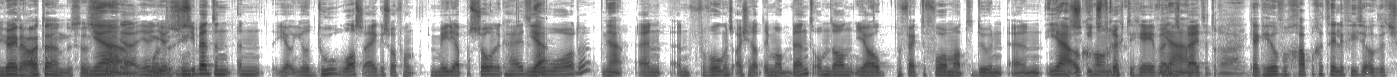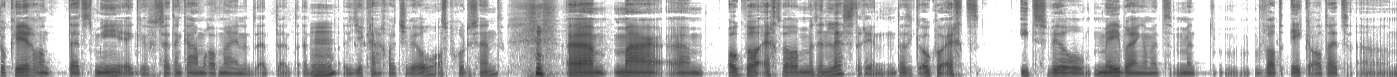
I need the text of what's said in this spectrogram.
Je werkt er hard aan, dus dat is Ja. eh, Ja, je, mooi je, te dus zien. je bent een, een jouw, jouw doel was eigenlijk een soort van mediapersoonlijkheid Ja. te worden. Ja, En, en vervolgens, als je dat eenmaal bent, om dan jouw perfecte format te doen en Ja, iets, ook iets gewoon- terug te geven en iets bij te dragen. kijk, heel veel grappige televisie, ook dat chockeren, want that's me. Ik zet een camera op mij en het, het, het- het- Mhm. je krijgt wat je wil als producent. Ehm, maar ehm, ook wel echt wel met een les erin. Dat ik ook wel echt iets wil meebrengen met, met wat ik altijd ehm,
